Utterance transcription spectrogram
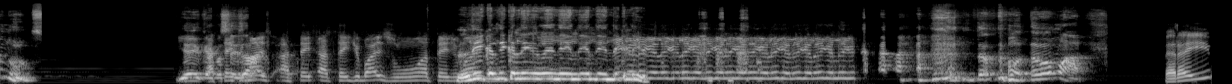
minutos. E aí, o que, é que vocês acham? mais, atende, atende mais um, atende mais Liga, um. liga, liga, liga, liga, liga, liga, liga. liga, liga, liga, liga, liga, liga, liga, liga, liga, liga. então, pronto, então vamos lá. Pera aí,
